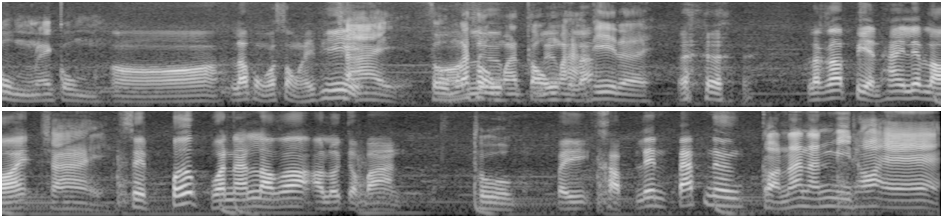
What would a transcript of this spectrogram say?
กลุ่มในกลุ่ม อ๋อ แล้วผมก็ส่งให้พี่ ใช่ ซูมอ๋อก็ส่งลืมมาตรงลืมมาไปหาแล้วพี่เลย แล้วก็เปลี่ยนให้เรียบร้อย ใช่ เสร็จปุ๊บวันนั้นเราก็เอารถกลับบ้าน ถูก ไปขับเล่นแป๊บหนึ่งก่อนหน้านั้นมีท่อแอร์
